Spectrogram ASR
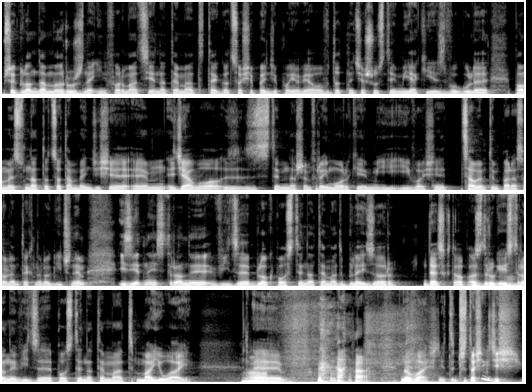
przeglądam różne informacje na temat tego, co się będzie pojawiało w dotnecie 6, jaki jest w ogóle pomysł na to, co tam będzie się działo z, tym naszym frameworkiem i właśnie całym tym parasolem technologicznym. I z jednej strony widzę blog posty na temat Blazor desktop, a z drugiej mhm. strony widzę posty na temat MyUI. No. E, No właśnie, czy to się gdzieś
